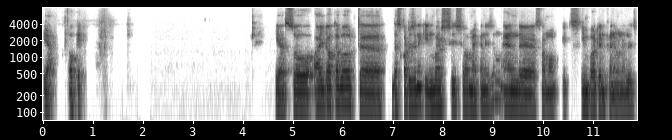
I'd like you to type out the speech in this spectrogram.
Yeah, okay. Yeah, so I'll talk about uh, the scotogenic inverse seesaw mechanism and uh, some of its important phenomenology.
